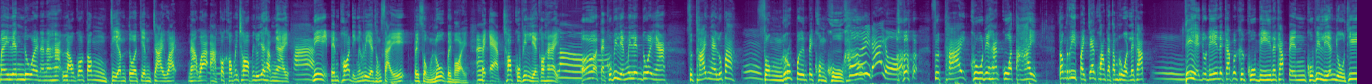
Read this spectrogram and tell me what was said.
ไม่เล่นด้วยนะนะฮะ เราก็ต้องเจียมตัวเจียมใจไว้นะว่าอะก็เขาไม่ชอบไม่รู้จะทำไงค่ะนี่เป็นพ่อเด็กนักเรียนสงสัยไปส่งลูกบ่อยอะๆไปแอบชอบครูพี่เลี้ยงเขาให้ หรอ เออ แต่ครูพี่เลี้ยงไม่เล่นด้วยไงสุดท้ายยังไงรู้ป่ะอืมส่งรูปปืนไปข่มขู่เขา เฮ้ย ได้เหรอ สุดท้ายครูเนี่ยฮะกลัวตาย ต้องรีบไปแจ้งความกับตำรวจเลยครับ ที่เห็นอยู่นี้นะครับก็คือครูบีนะครับเป็นครูพี่เลี้ยงอยู่ที่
